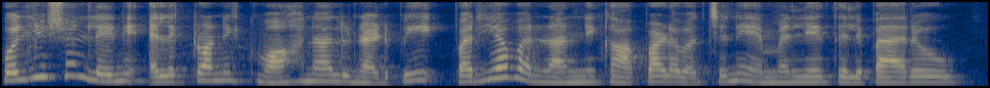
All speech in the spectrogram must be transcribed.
పొల్యూషన్ లేని ఎలక్ట్రానిక్ వాహనాలు నడిపి పర్యావరణాన్ని కాపాడవచ్చని ఎమ్మెల్యే తెలిపారు.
